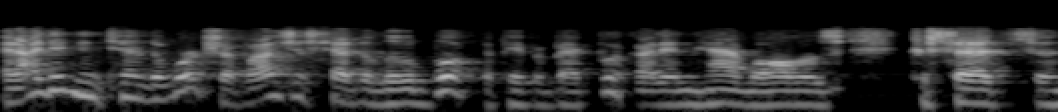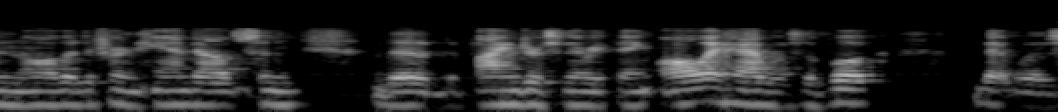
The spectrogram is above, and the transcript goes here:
and I didn't intend the workshop. I just had the little book, the paperback book. I didn't have all those cassettes and all the different handouts and the, the binders and everything. All I had was the book that was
